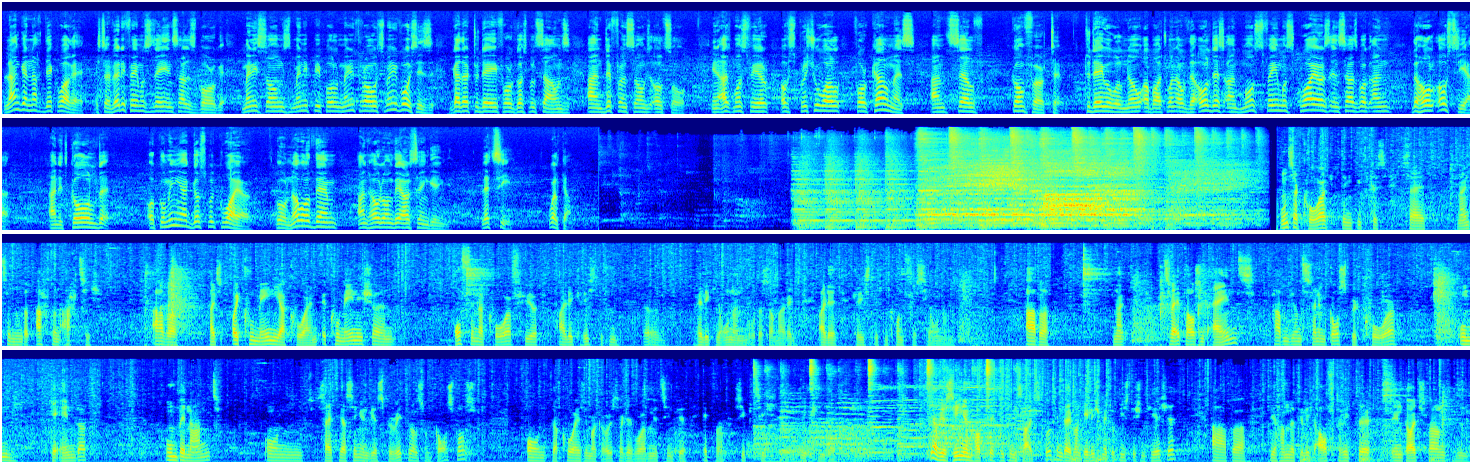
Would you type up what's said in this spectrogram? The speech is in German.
Lange Nacht der Chore is a very famous day in Salzburg. Many songs, many people, many throats, many voices gathered today for gospel sounds and different songs also. In atmosphere of spiritual for calmness and self-comfort. Today we will know about one of the oldest and most famous choirs in Salzburg and the whole Austria. And it's called Okumenia Gospel Choir. We will know about them and how long they are singing. Let's see. Welcome. Unser Chor, den gibt es seit 1988. Aber als Ökumenia-Chor, ein ökumenischer, ein offener Chor für alle christlichen äh, Religionen oder sagen wir alle christlichen Konfessionen. Aber 2001 haben wir uns zu einem Gospelchor umgeändert, umbenannt und seither singen wir Spirituals und Gospels und der Chor ist immer größer geworden. Jetzt sind wir etwa 70 Mitglieder. Ja, wir singen hauptsächlich in Salzburg in der evangelisch-methodistischen Kirche, aber wir haben natürlich Auftritte in Deutschland, in,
